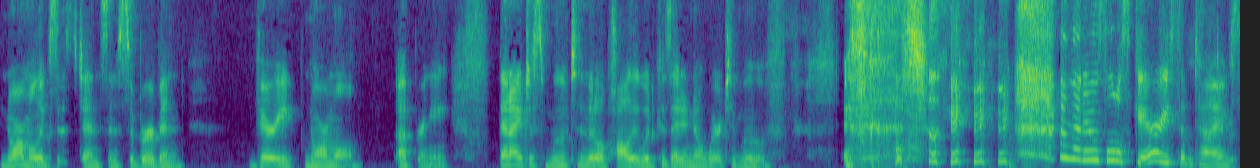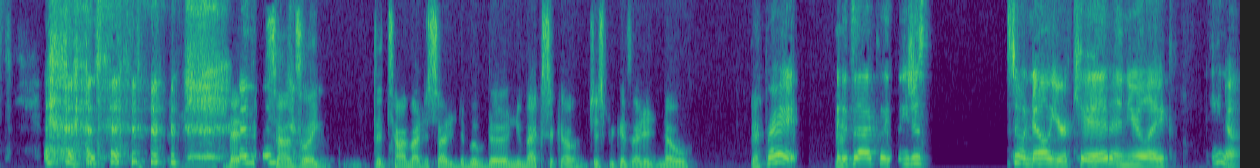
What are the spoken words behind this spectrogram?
normal mm-hmm. existence in a suburban, very normal upbringing. Then I just moved to the middle of Hollywood because I didn't know where to move. Essentially, and then it was a little scary sometimes. that then, sounds like the time I decided to move to New Mexico, just because I didn't know. right, exactly. You just don't know your kid, and you're like, you know,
